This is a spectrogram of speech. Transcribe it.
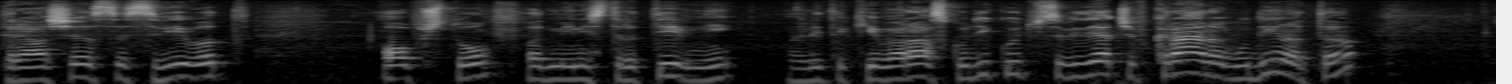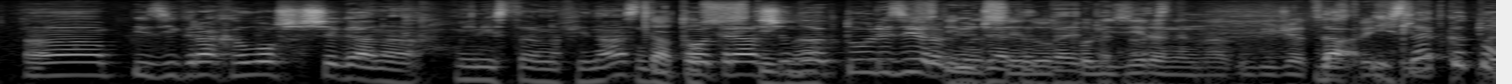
трябваше да се свиват общо административни нали, такива разходи, които се видя, че в края на годината а, изиграха лоша шега на министър на финансите да, и той трябваше стигна, да актуализира бюджета до актуализиране на бюджета да, за 2015. И след като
